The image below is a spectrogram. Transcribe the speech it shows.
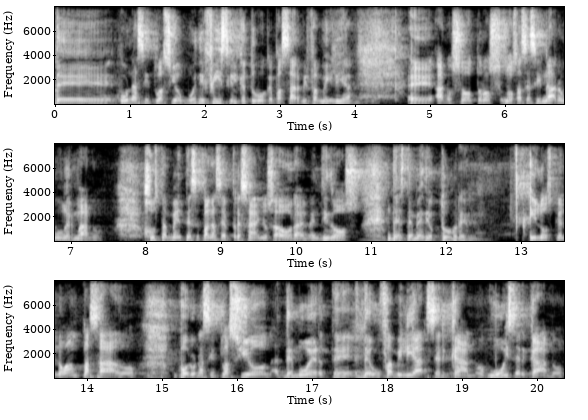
de una situación muy difícil que tuvo que pasar mi familia. Eh, a nosotros nos asesinaron un hermano. Justamente van a ser tres años ahora, el 22 de este mes de octubre. Y los que no han pasado por una situación de muerte de un familiar cercano, muy cercano,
